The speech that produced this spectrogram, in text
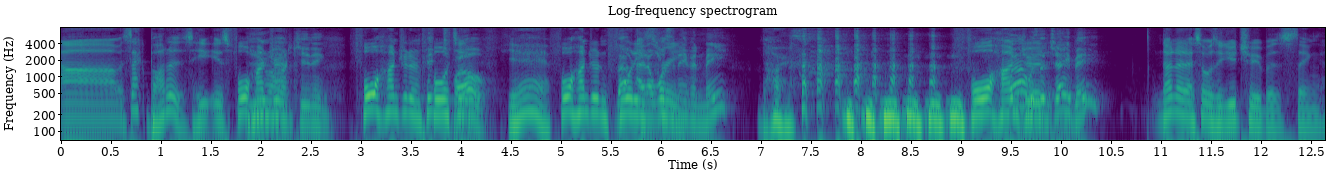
Um, Zak Butters. He is You are 400, kidding. 440. Pick 12. Yeah, That- 443. and it wasn't even me. no. No, 400. was it JB? No, no, no. So it was a YouTuber's thing.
